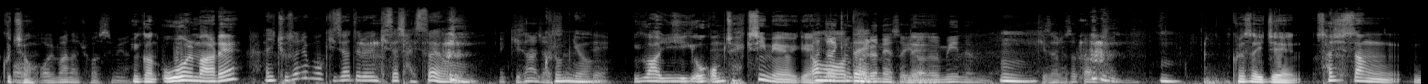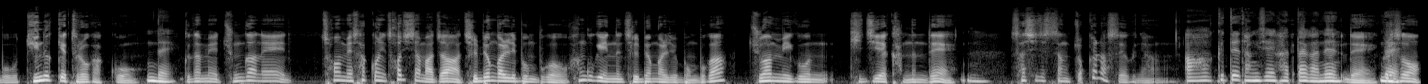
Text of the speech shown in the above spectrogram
그쵸. 어, 얼마나 좋았으면 그러니까 5월 말에 아니 조선일보 기자들은 기사 잘 써요. 기사는 잘 그럼요. 쓰는데 이거 아, 이게 엄청 핵심이에요 이게. 어, 한자균 네. 관련해서 이런 네. 의미는 음, 기사를 썼다는 거? 음, 그래서 이제 사실상 뭐 뒤늦게 들어갔고 네. 그다음에 중간에 처음에 사건이 터지자마자 질병관리본부가 한국에 있는 질병관리본부가 주한미군 기지에 갔는데 음. 사실상 쫓겨났어요 그냥. 아 그때 당시에 갔다가는 네. 그래서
